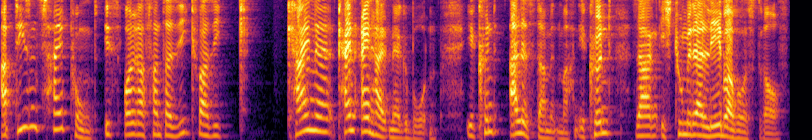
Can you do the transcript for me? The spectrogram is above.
ab diesem Zeitpunkt ist eurer Fantasie quasi keine, kein Einhalt mehr geboten. Ihr könnt alles damit machen. Ihr könnt sagen, ich tue mir da Leberwurst drauf.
